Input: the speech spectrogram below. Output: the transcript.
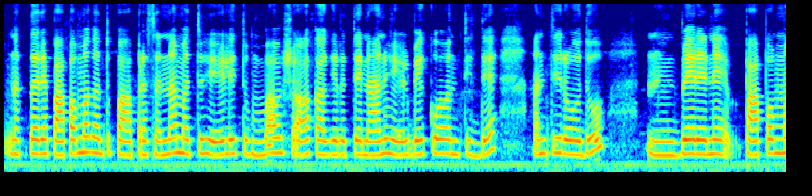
ನಗ್ತಾರೆ. ಪಾಪಮ್ಮಗಂತೂ ಪಾ, ಪ್ರಸನ್ನ ಮತ್ತು ಹೇಳಿ ತುಂಬ ಶಾಕ್ ಆಗಿರುತ್ತೆ. ನಾನು ಹೇಳಬೇಕು ಅಂತಿದ್ದೆ, ಅಂತಿರೋದು ಬೇರೆಯೇ ಪಾಪಮ್ಮ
